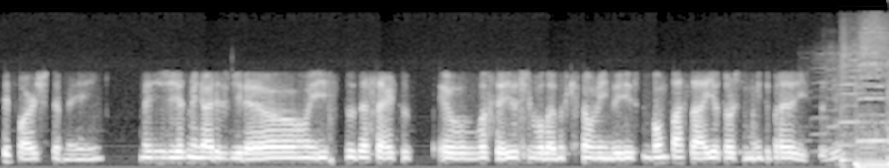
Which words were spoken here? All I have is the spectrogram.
ser forte também. Mas os dias melhores virão e se tudo der certo, eu, vocês, estimulandos que estão vendo isso, vão passar e eu torço muito para isso, viu?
